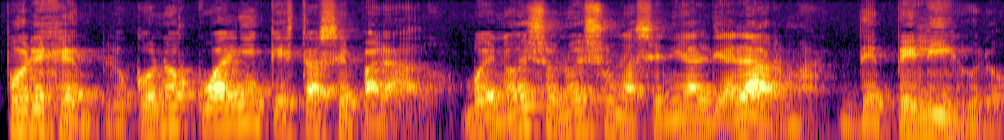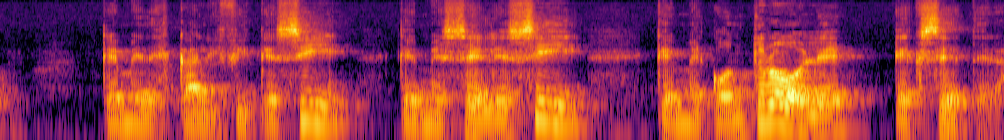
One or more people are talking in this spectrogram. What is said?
Por ejemplo, conozco a alguien que está separado. Bueno, eso no es una señal de alarma, de peligro, que me descalifique sí, que me cele sí, que me controle, etc.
